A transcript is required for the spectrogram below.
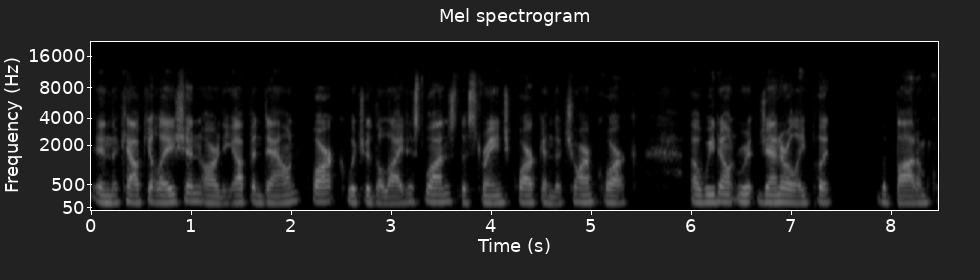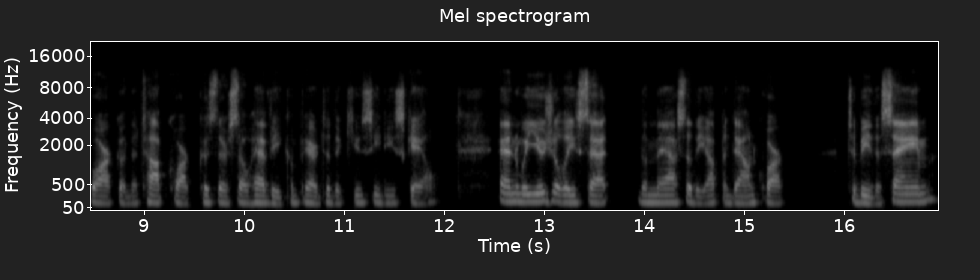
in the calculation are the up and down quark, which are the lightest ones, the strange quark and the charm quark. Uh, we don't generally put the bottom quark and the top quark because they're so heavy compared to the QCD scale. And we usually set the mass of the up and down quark to be the same.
